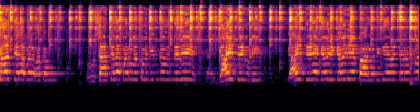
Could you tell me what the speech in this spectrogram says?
వృషాచల పర్వతం వృషాచల పర్వతం కింద ఉన్నది గాయత్రి గుడి. గాయత్రియే గౌరి గౌరియే పార్వతి దేవంటారమ్మా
